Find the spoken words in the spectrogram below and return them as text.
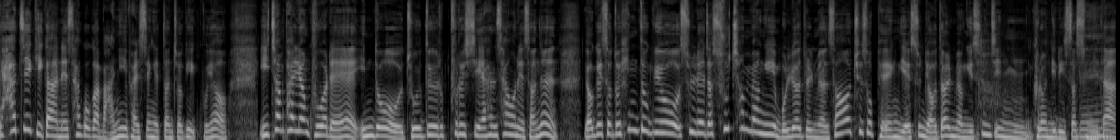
하지 기간에 사고가 많이 발생했던 적이 있고요. 2008년 9월에 인도 조드푸르시의 한 사원에서는 여기서도 힌두교 순례자 수천 명이 몰려들면서 최소 168명이 숨진 그런 일이 있었습니다. 네.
